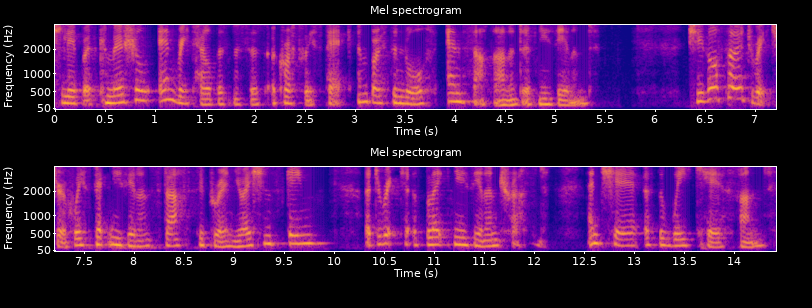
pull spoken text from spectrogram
She led both commercial and retail businesses across Westpac in both the North and South Island of New Zealand. She's also a director of Westpac New Zealand Staff Superannuation Scheme, a director of Blake New Zealand Trust, and chair of the We Care Fund,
